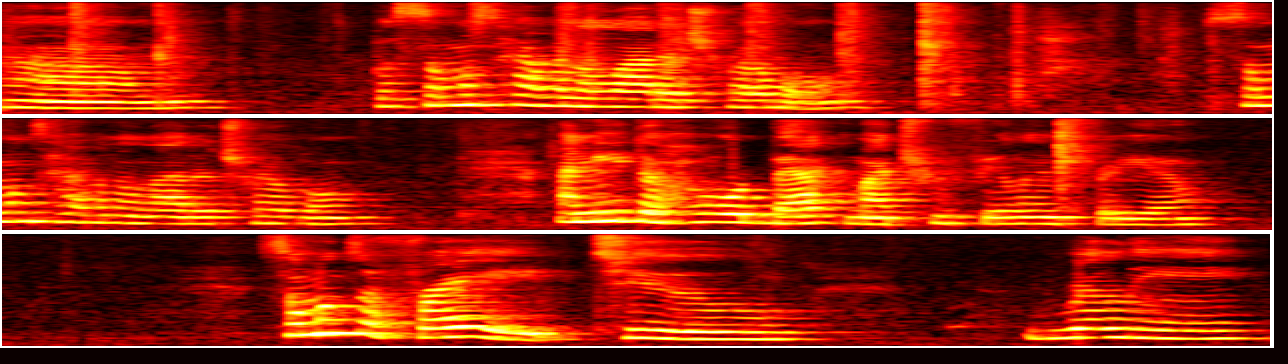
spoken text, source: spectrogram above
Um, but someone's having a lot of trouble. Someone's having a lot of trouble. I need to hold back my true feelings for you. Someone's afraid to really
